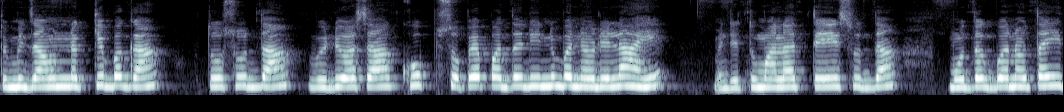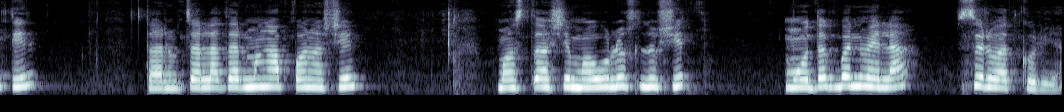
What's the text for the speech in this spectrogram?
तुम्ही जाऊन नक्की बघा. तो सुद्धा व्हिडिओ असा खूप सोप्या पद्धतीने बनवलेला आहे. म्हणजे तुम्हाला ते सुद्धा मोदक बनवता येतील. तर चला तर मग आपण असे मस्त असे मऊ लुसलुशीत मोदक बनवायला सुरुवात करूया.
